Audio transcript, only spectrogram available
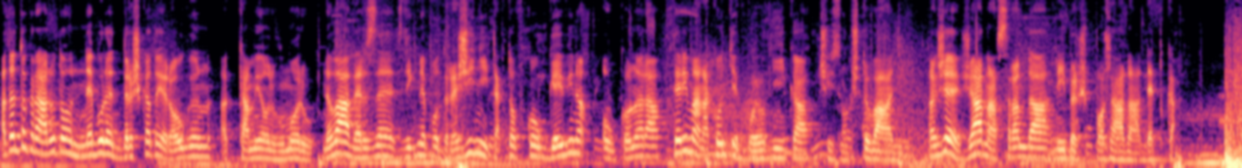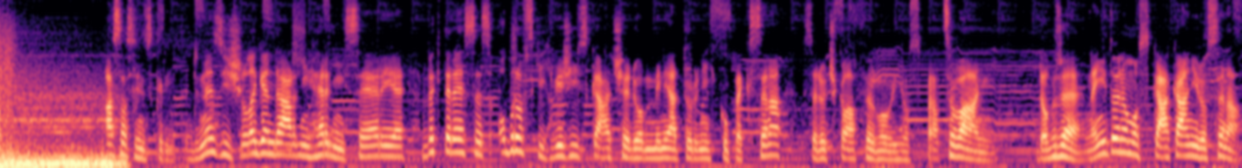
A tentokrát u toho nebude držkatý Rogan a kamion humoru. Nová verze vznikne pod režijní taktovkou Gavina O'Connora, který má na kontě bojovníka či zúčtování. Takže žádná sranda, nýbrž pořádná depka. Assassin's Creed, dnes již legendární herní série, ve které se z obrovských věží skáče do miniaturních kupek sena, se dočkala filmového zpracování. Dobře, není to jenom o skákání do sena.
